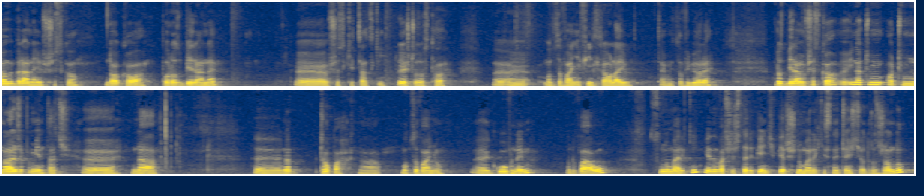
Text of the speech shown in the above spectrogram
Mam wybrane już wszystko dookoła porozbierane. E, wszystkie cacki. Tu jeszcze zostało e, mocowanie filtra oleju. Tak więc to wybiorę. Rozbieramy wszystko i na czym, o czym należy pamiętać e, na, na czopach, na mocowaniu głównym od wału są numerki 1, 2, 3, 4, 5. Pierwszy numerek jest najczęściej od rozrządu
